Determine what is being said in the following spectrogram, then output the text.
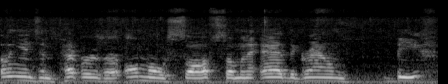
onions and peppers are almost soft, so I'm going to add the ground beef.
